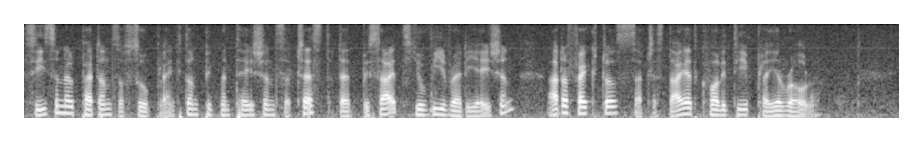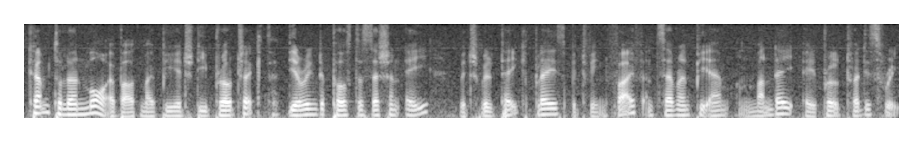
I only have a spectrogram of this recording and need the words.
Seasonal patterns of zooplankton pigmentation suggest that besides UV radiation, other factors such as diet quality play a role. Come to learn more about my PhD project during the poster session A, which will take place between 5 and 7 pm on Monday, April 23.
